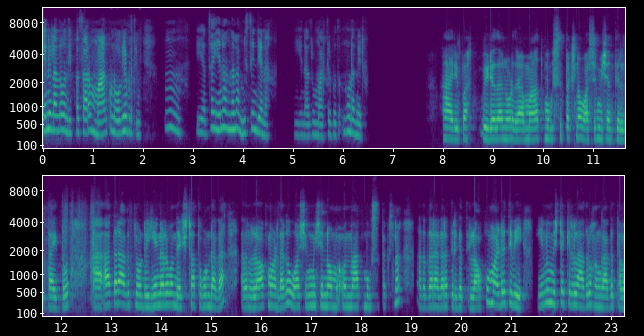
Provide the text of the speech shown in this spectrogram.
ಏನಿಲ್ಲ ಅಂದ್ರೆ ಒಂದು ಇಪ್ಪತ್ತು ಸಾವಿರ ಮಾಡ್ಕೊಂಡು ಹೋಗ್ಲೇ ಬಿಡ್ತೀನಿ. ಹ್ಞೂ ಈ ಅಜ್ಜ ಏನೋ ಮಿಸ್ ಇಂಡಿಯಾನ ಏನಾದರೂ ಮಾಡ್ತಿರ್ಬೋದು. ನೋಡೋಣ ಇರು. ಹಾಂ ರೀಪ್ಪ ವಿಡಿಯೋದಾಗ ನೋಡಿದ್ರೆ ಮಾತು ಮುಗಿಸಿದ ತಕ್ಷಣ ವಾಷಿಂಗ್ ಮಿಷಿನ್ ತಿರುಗ್ತಾ ಇತ್ತು. ಆ ಥರ ಆಗುತ್ತೆ ನೋಡಿರಿ. ಏನಾರು ಒಂದು ಎಕ್ಸ್ಟ್ರಾ ತೊಗೊಂಡಾಗ ಅದನ್ನು ಲಾಕ್ ಮಾಡಿದಾಗ ವಾಷಿಂಗ್ ಮಿಷಿನ್ ನಾವು ಒಂದು ಮಾತು ಮುಗಿಸಿದ ತಕ್ಷಣ ಅದು ಗರ ಗರ ತಿರುಗುತ್ತೆ. ಲಾಕು ಮಾಡಿರ್ತೀವಿ. ಏನೂ ಮಿಸ್ಟೇಕ್ ಇರಲ್ಲ, ಆದರೂ ಹಂಗಾಗುತ್ತವ.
